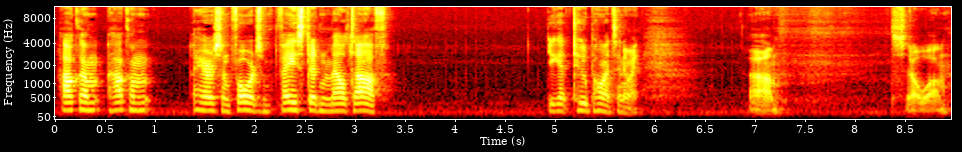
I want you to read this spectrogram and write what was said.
How come? How come Harrison Ford's face didn't melt off? You get two points anyway. Um. So um.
